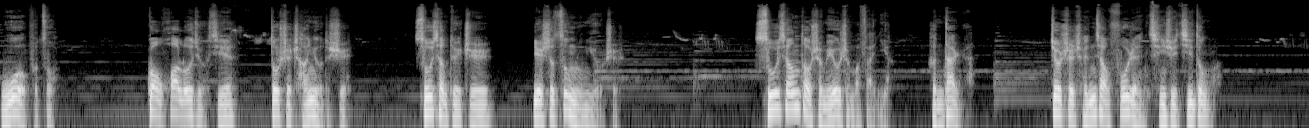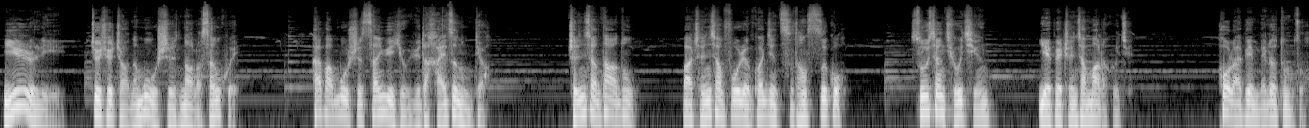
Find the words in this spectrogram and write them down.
无恶不作，逛花楼酒街都是常有的事。苏香对之也是纵容有之。苏香倒是没有什么反应，很淡然。就是丞相夫人情绪激动了。一日里就去找那穆氏闹了三回，还把穆氏三月有余的孩子弄掉。丞相大怒，把丞相夫人关进祠堂思过。苏香求情，也被丞相骂了回去。后来便没了动作。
